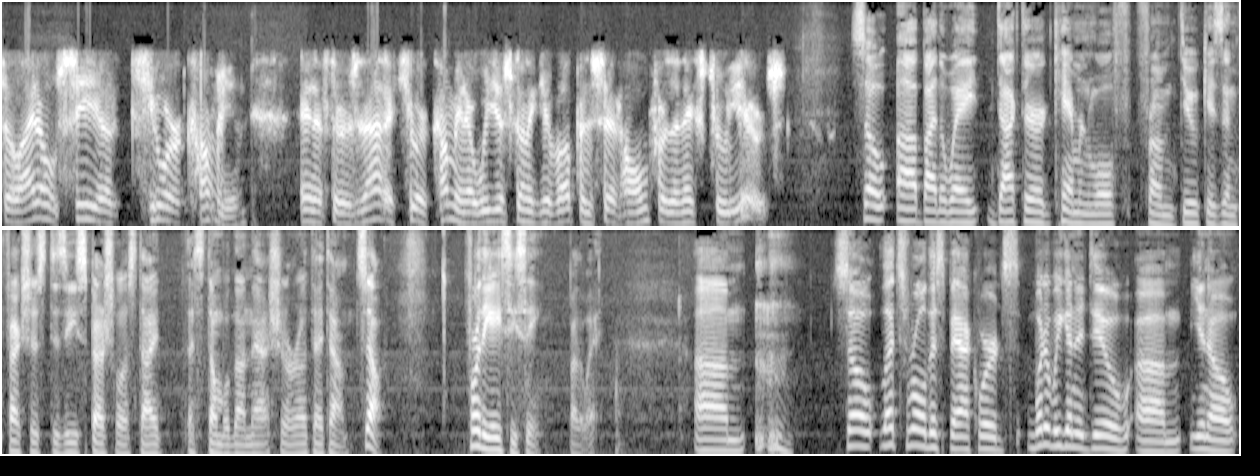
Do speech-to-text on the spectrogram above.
So I don't see a cure coming. And if there's not a cure coming, are we just going to give up and sit home for the next two years? So, uh, by the way, Dr. Cameron Wolfe from Duke is infectious disease specialist. I, I stumbled on that. Should have wrote that down. So, for the ACC, by the way. Um, so let's roll this backwards. What are we going to do? Um, you know,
